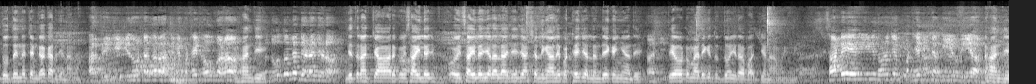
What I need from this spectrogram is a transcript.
ਦੁੱਧ ਇਹਨਾਂ ਚੰਗਾ ਕਰ ਜਾਣਾ ਵਾ। ਹਰਪ੍ਰੀਤ ਜੀ ਜਦੋਂ ਡੰਗਰ ਰੱਜ ਕੇ ਪੱਠੇ ਖਾਊਗਾ ਨਾ ਹਾਂਜੀ। ਤੇ ਦੁੱਧ ਉਹਨੇ ਦੇਣਾ ਹੀ ਦੇਣਾ ਜਿਸ ਤਰ੍ਹਾਂ ਚਾਰ ਕੋਈ ਸਾਈਲੇਜ ਕੋਈ ਸਾਈਲੇਜ ਵਾਲਾ ਲੈ ਜੇ ਜਾਂ ਛੱਲੀਆਂ ਵਾਲੇ ਪੱਠੇ ਚੱਲਣ ਦੇ ਕਈਆਂ ਦੇ ਹਾਂਜੀ। ਤੇ ਆਟੋਮੈਟਿਕ ਦੁੱਧੋਂ ਜਿਹੜਾ ਵੱਜ ਜਾਣਾ ਵਾ ਇਹਨੇ। ਸਾਡੇ ਏਰੀਏ 'ਚ ਥੋੜੇ ਜਿਹਾ ਪੱਠੇ ਦੀ ਤੰਗੀ ਹੁੰਦੀ ਆ। ਹਾਂਜੀ।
